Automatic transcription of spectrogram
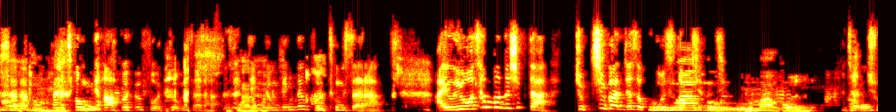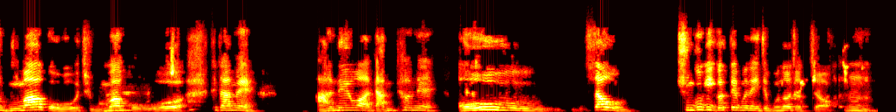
사람. 사람? 아, 정답은 보통 사람. 딩동댕동 보통 사람. 아, 이거, 이거 3번도 쉽다. 죽치고 앉아서 고스톱 치는 중. 음하고 자, 중마고, 중마고. 그 다음에 아내와 남편의, 어우, 싸움. 중국이 이것 때문에 이제 무너졌죠. 음.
